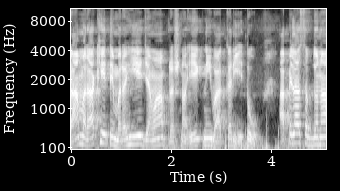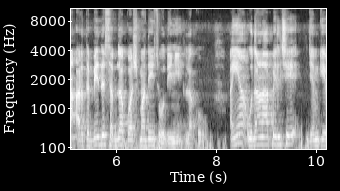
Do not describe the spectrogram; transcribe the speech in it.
રામ રાખે તેમ રહીએ જેમાં પ્રશ્ન એકની વાત કરીએ તો, આપેલા શબ્દોના અર્થભેદ શબ્દકોશમાંથી શોધીને લખો. અહીંયા ઉદાહરણ આપેલ છે, જેમ કે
